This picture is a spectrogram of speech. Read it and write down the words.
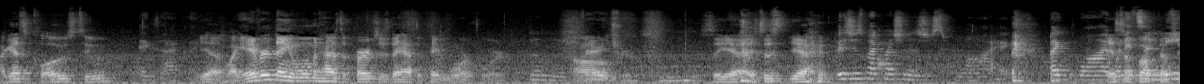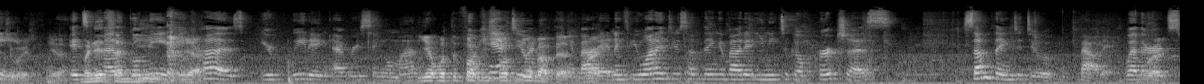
I guess clothes too. exactly. Yeah, like everything a woman has to purchase, they have to pay more for. Hmm Um, Very true. So yeah, it's just yeah. It's just my question is just why. Like why It's when a it's a need? situation. Yeah. It's When a it's a medical need, need, yeah. because you're bleeding every single month. Yeah, what the fuck you you can't supposed to do do about anything that? about Right. it. And if you want to do something about it, you need to go purchase something to do about it, whether Right. it's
